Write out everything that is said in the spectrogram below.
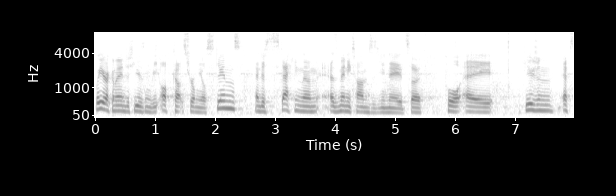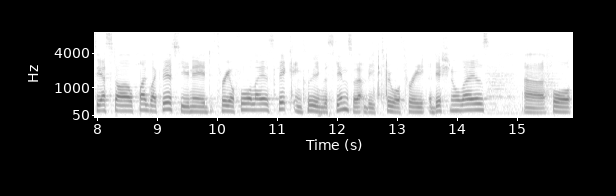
we recommend just using the offcuts from your skins and just stacking them as many times as you need. So for a Fusion FCS style plug like this, you need three or four layers thick, including the skin, so that would be two or three additional layers. Uh, for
